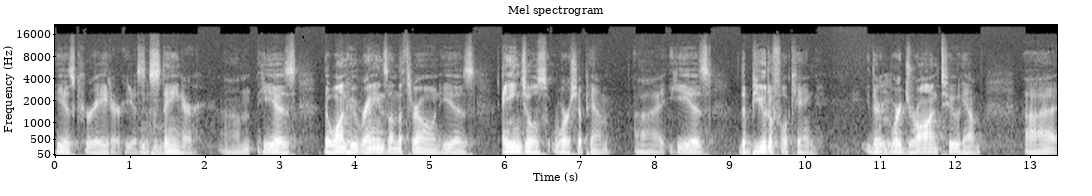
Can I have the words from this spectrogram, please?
He is creator, He is sustainer, um, He is the one who reigns on the throne, He is, angels worship Him, uh, He is the beautiful King. They're, We're drawn to Him. Uh,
